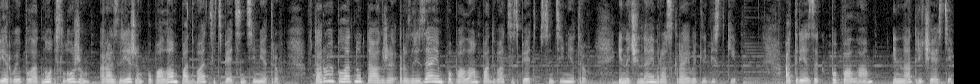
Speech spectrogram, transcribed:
Первое полотно сложим, разрежем пополам по 25 сантиметров. Второе полотно также разрезаем пополам по 25 сантиметров и начинаем раскраивать лепестки. Отрезок пополам и на три части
